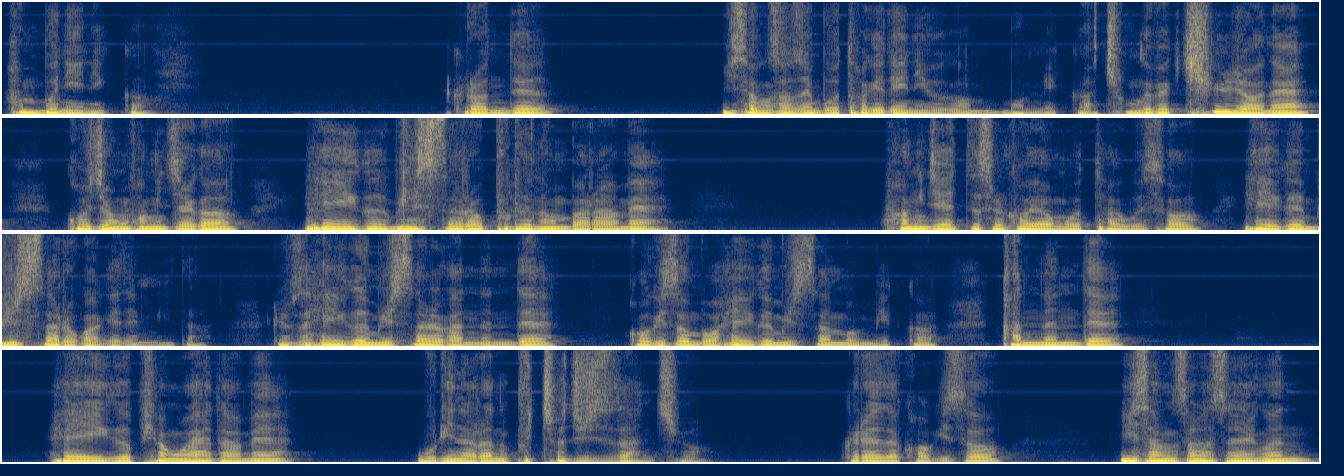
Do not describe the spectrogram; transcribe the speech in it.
한 분이니까. 그런데 이상 선생 못하게 된 이유가 뭡니까? 1907년에 고종 황제가 헤이그 밀사로 부르는 바람에 황제의 뜻을 거역 못하고서 헤이그 밀사로 가게 됩니다. 그래서 헤이그 밀사를 갔는데 거기서 뭐 헤이그 밀사는 뭡니까? 갔는데 헤이그 평화회담에 우리나라는 붙여주지도 않죠. 그래서 거기서 이상 선생은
